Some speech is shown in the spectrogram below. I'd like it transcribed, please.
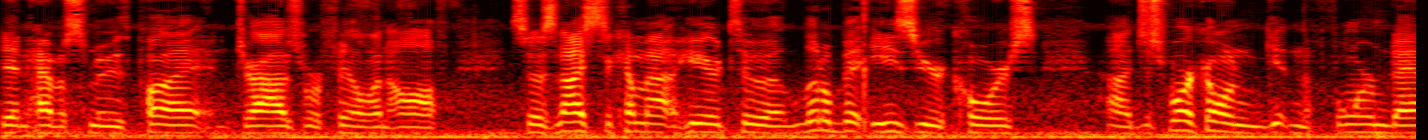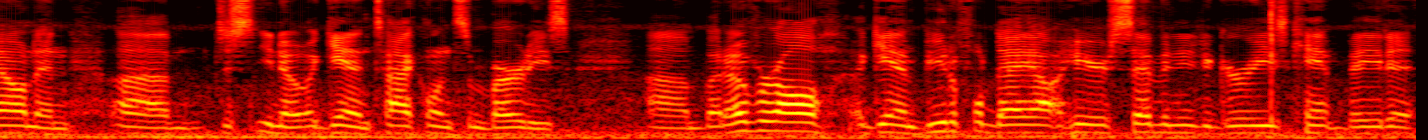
Didn't have a smooth putt. Drives were feeling off. So it's nice to come out here to a little bit easier course. Uh, just work on getting the form down and um, just, you know, again, tackling some birdies. Um, but overall, again, beautiful day out here, 70 degrees, can't beat it.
